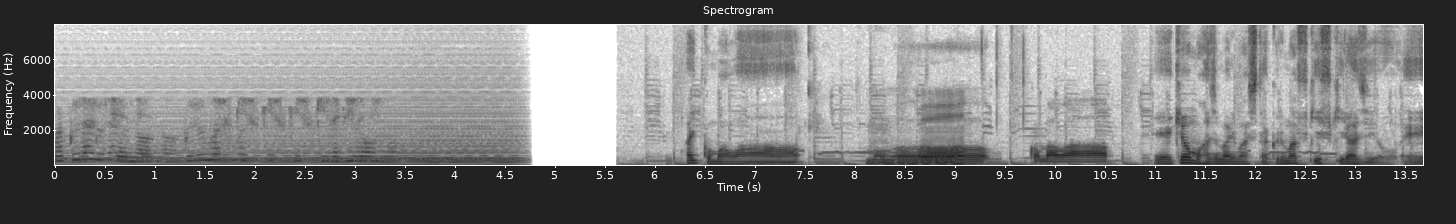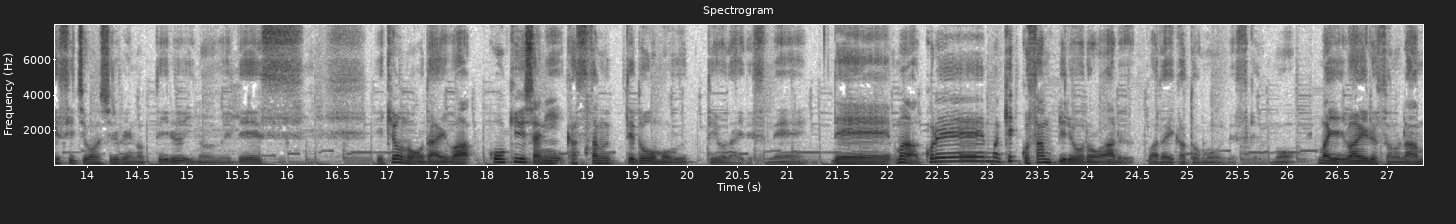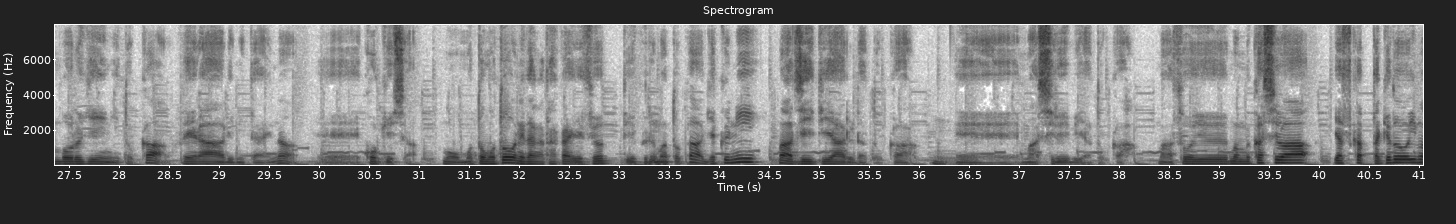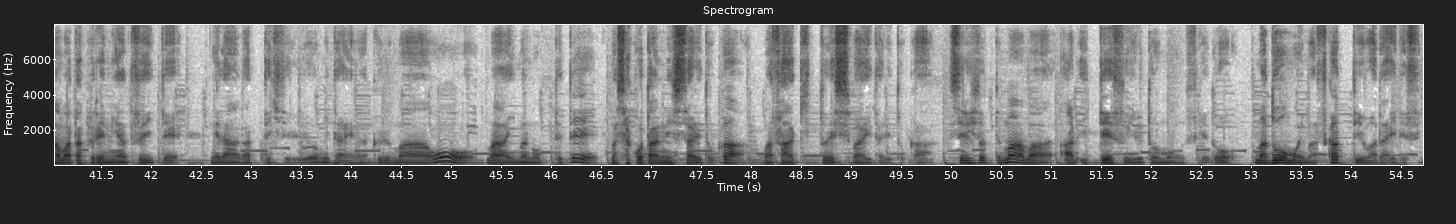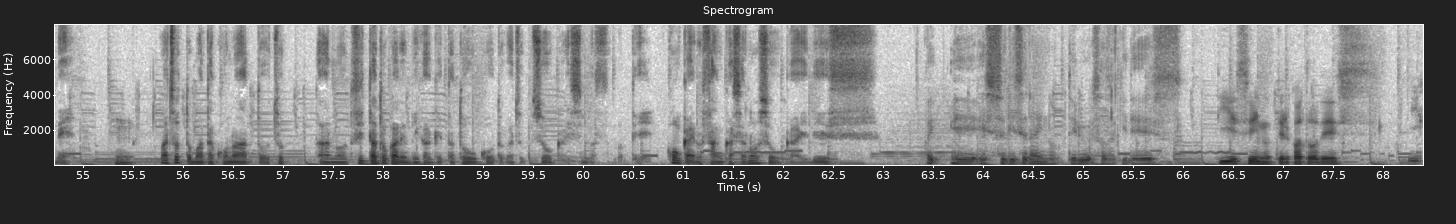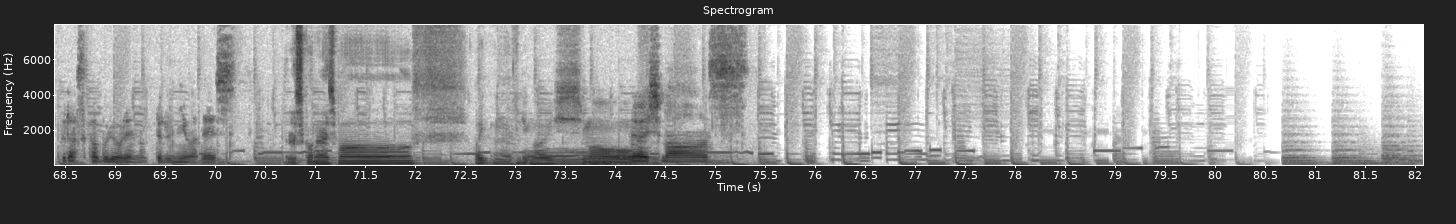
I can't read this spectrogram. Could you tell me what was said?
マクラルチェの車好き好き好き好きレディオはい、こんばんは。こんばんは。こんばんは。えー今日も始まりました車好き好きラジオ、えー S15 のシルベに乗っている井上です、えー今日のお題は高級車にカスタムってどう思うっていうお題ですね。でまあこれ、まあ、結構賛否両論ある話題かと思うんですけども、まあ、いわゆるそのランボルギーニとかフェラーリみたいな、えー高級車もう元々値段が高いですよっていう車とか、逆に、まあ、GTR だとか、うん。えーまあ、シルビアとか、まあ、そういう、まあ、昔は安かったけど今またプレミアついて値段上がってきてるよみたいな車を、まあ、今乗ってて、まあ、車庫端にしたりとか、まあ、サーキットで縛いたりとかしてる人ってまあまあある一定数いると思うんですけど、まあ、どう思いますかっていう話題ですね。うん。まあ、ちょっとまたこの後ちょっとあのツイッターとかで見かけた投稿とかちょっと紹介しますので今回の参加者の紹介です。はい、えー、S3 世代に乗ってる佐々木です。DSE に乗ってる加藤です。E クラスカブリオレに乗ってる2話です。よろしくお願いします。はい、お願いします。お願いしますお願いします。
